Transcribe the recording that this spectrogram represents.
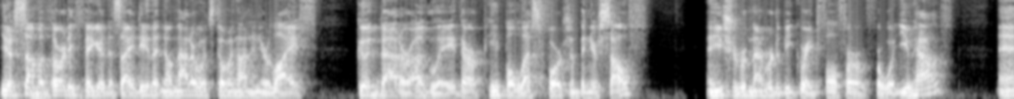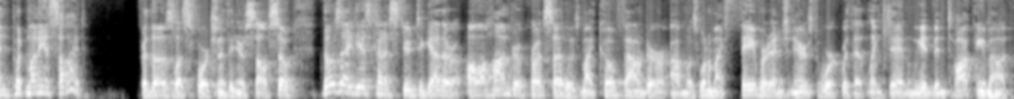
you know, some authority figure, this idea that no matter what's going on in your life, good, bad, or ugly, there are people less fortunate than yourself. And you should remember to be grateful for, for what you have and put money aside for those less fortunate than yourself. So those ideas kind of stewed together. Alejandro Crosa, who's my co-founder, um, was one of my favorite engineers to work with at LinkedIn. We had been talking about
